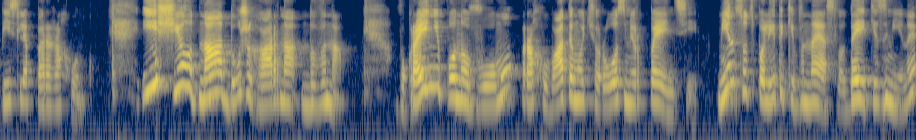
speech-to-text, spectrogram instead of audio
після перерахунку. І ще одна дуже гарна новина. В Україні по-новому рахуватимуть розмір пенсії. Мінсоцполітики внесло деякі зміни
